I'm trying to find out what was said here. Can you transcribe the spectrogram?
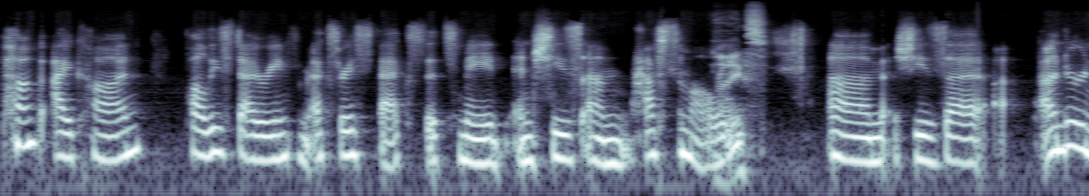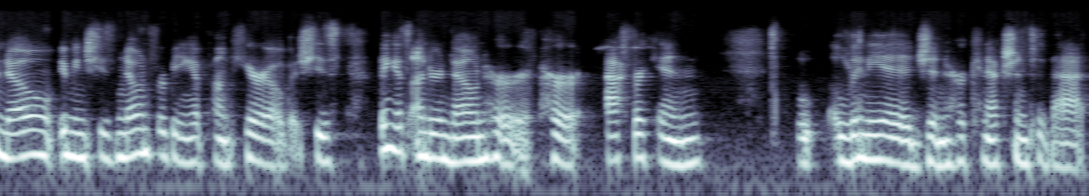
punk icon Poly Styrene from X-Ray Spex that's made and she's um, half somali nice. Um, she's a under known i mean she's known for being a punk hero but she's i think it's under known her her african lineage and her connection to that.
